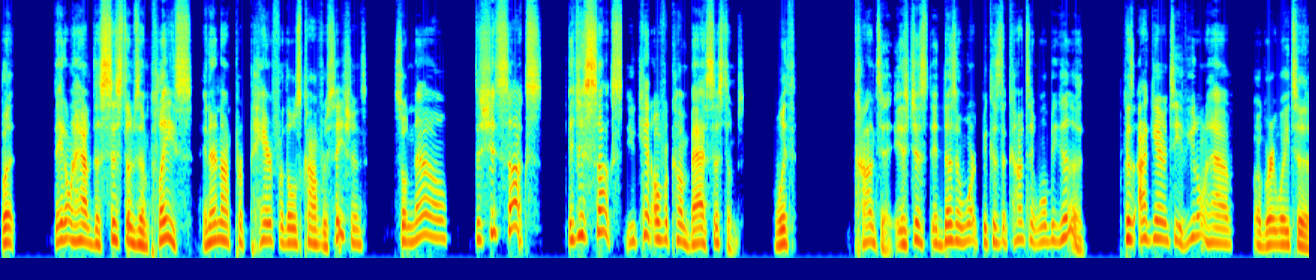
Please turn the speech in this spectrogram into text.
But they don't have the systems in place and they're not prepared for those conversations. So now the shit sucks. It just sucks. You can't overcome bad systems with content. It's just, it doesn't work because the content won't be good. Because I guarantee if you don't have a great way to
